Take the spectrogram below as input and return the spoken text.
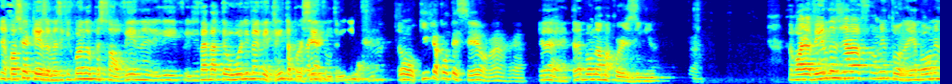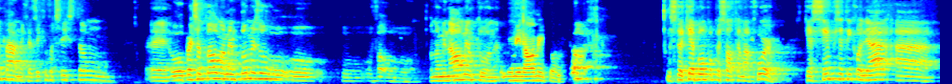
É, com certeza, mas é que quando o pessoal vê, né, ele, ele vai bater o olho e vai ver 30%, é. um trilhão, né? Então, o que, que aconteceu, né? É. é. então é bom dar uma corzinha. É. Agora, a vendas já aumentou, né? E é bom aumentar, né? Quer dizer que vocês estão. É, o percentual não aumentou, mas o, o, o, o, o nominal aumentou, né? O nominal aumentou. Então, isso daqui é bom para o pessoal ter uma cor, que é sempre você tem que olhar a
